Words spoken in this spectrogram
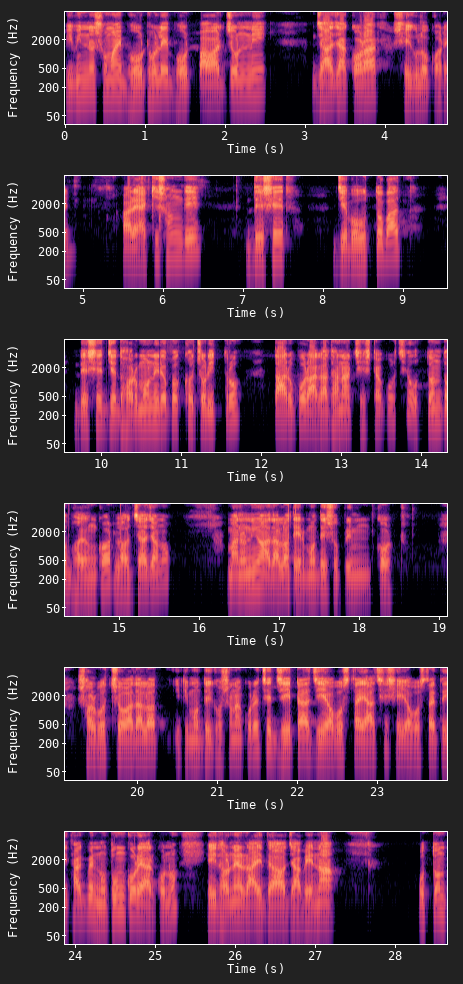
বিভিন্ন সময় ভোট হলে ভোট পাওয়ার জন্যে যা যা করার সেগুলো করেন। আর একই সঙ্গে দেশের যে বহুত্ববাদ, দেশের যে ধর্মনিরপেক্ষ চরিত্র, তার উপর আঘাত আনার চেষ্টা করছে। অত্যন্ত ভয়ঙ্কর, লজ্জাজনক। মাননীয় আদালত এর মধ্যে সুপ্রিম কোর্ট সর্বোচ্চ আদালত ইতিমধ্যেই ঘোষণা করেছে, যেটা যে অবস্থায় আছে সেই অবস্থাতেই থাকবে। নতুন করে আর কোনো এই ধরনের রায় দেওয়া যাবে না। অত্যন্ত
